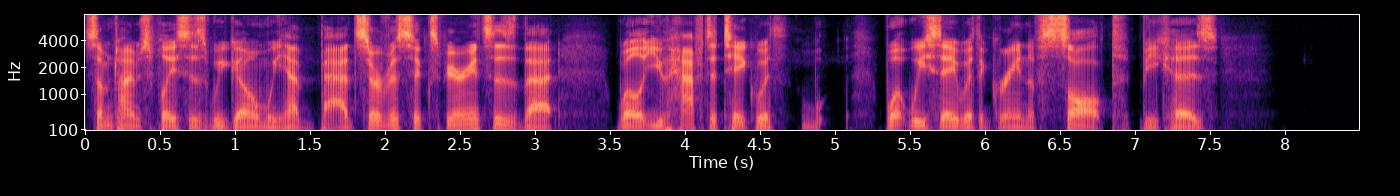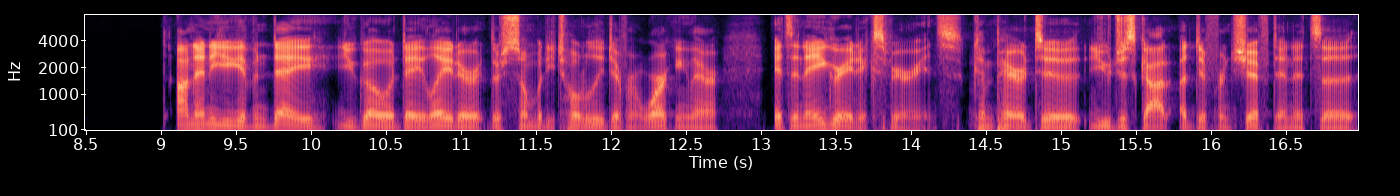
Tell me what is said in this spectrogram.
sometimes places we go and we have bad service experiences that, well, you have to take with what we say with a grain of salt because on any given day, you go a day later, there's somebody totally different working there. It's an A grade experience compared to you just got a different shift and it's a,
